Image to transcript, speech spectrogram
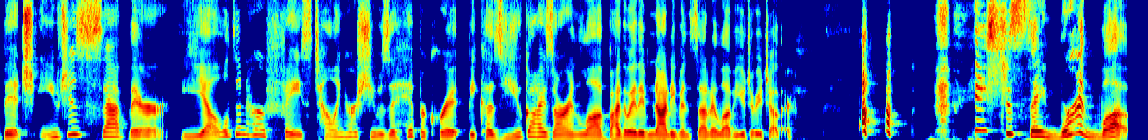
bitch you just sat there yelled in her face telling her she was a hypocrite because you guys are in love. By the way they've not even said i love you to each other. He's just saying we're in love.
